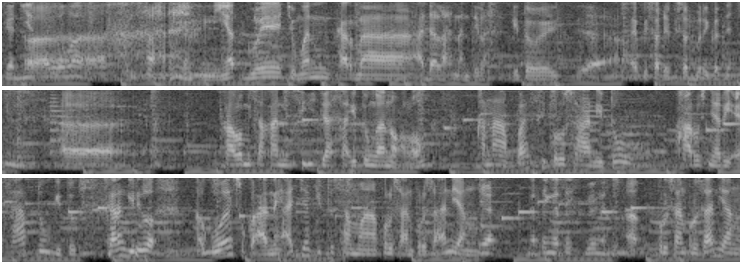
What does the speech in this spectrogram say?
Gak niat mah. niat gue cuman karena adalah nantilah gitu episode episode berikutnya Eh, kalau misalkan si ijazah itu nggak nolong kenapa si perusahaan itu harus nyari S1 gitu. Sekarang gini loh gue suka aneh aja gitu sama perusahaan-perusahaan yang ya ngerti ngerti gue ngerti. Eh, perusahaan-perusahaan yang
